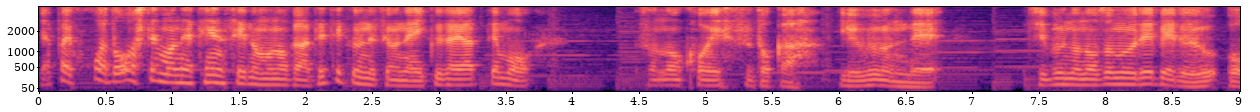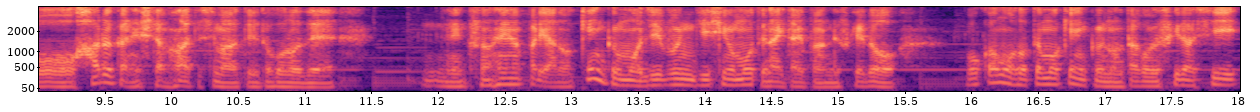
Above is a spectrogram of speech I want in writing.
やっぱりここはどうしてもね、天性のものが出てくるんですよね。いくらやっても、その声質とかいう部分で、自分の望むレベルをはるかに下回ってしまうというところで、ね、その辺やっぱりあの、ケン君も自分に自信を持ってないタイプなんですけど、僕はもうとてもケン君の歌声好きだし、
